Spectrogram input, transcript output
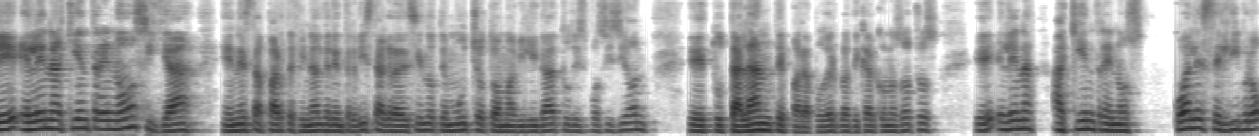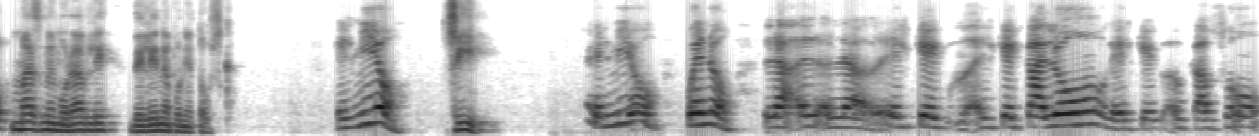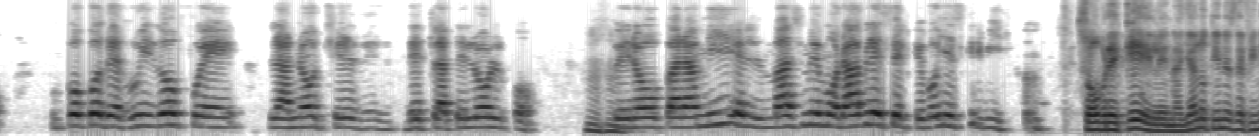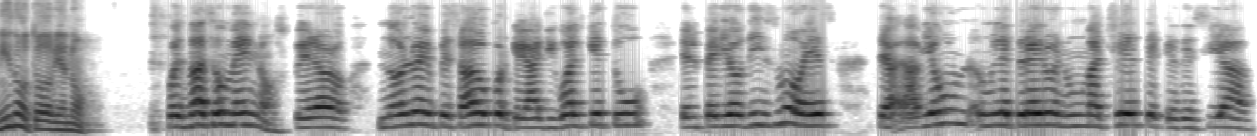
Eh, Elena, aquí entre nos y ya en esta parte final de la entrevista, agradeciéndote mucho tu amabilidad, tu disposición, eh, tu talante para poder platicar con nosotros. Eh, Elena, aquí entre nos, ¿cuál es el libro más memorable de Elena Poniatowska? El mío. Sí. El mío. Bueno, el, que, el que caló, el que causó un poco de ruido fue La Noche de, Tlatelolco. Pero para mí el más memorable es el que voy a escribir. ¿Sobre qué, Elena? ¿Ya lo tienes definido o todavía no? Pues más o menos, pero no lo he empezado porque al igual que tú, el periodismo es, había un, letrero en un machete que decía,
